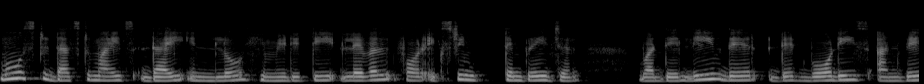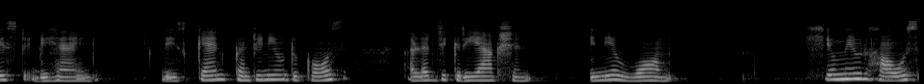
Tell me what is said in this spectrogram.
Most dust mites die in low humidity level for extreme temperature, but they leave their dead bodies and waste behind. This can continue to cause allergic reaction in a warm, humid house.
